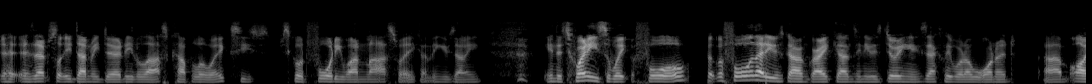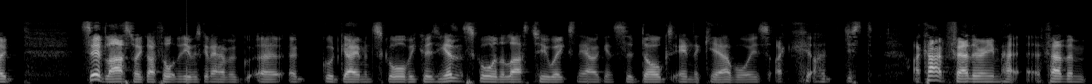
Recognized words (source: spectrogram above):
has absolutely done me dirty the last couple of weeks. He's scored 41 last week. I think he was only in the 20s the week before, but before that he was going great guns and he was doing exactly what I wanted. Um, I said last week I thought that he was going to have a, a, a, good game and score because he hasn't scored the last two weeks now against the Dogs and the Cowboys. I, I just I can't fathom him fathom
